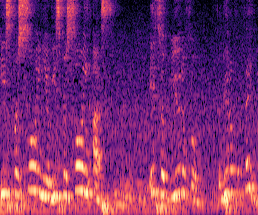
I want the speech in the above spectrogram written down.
He's pursuing you. He's pursuing us. Mm-hmm. It's a beautiful, it's a beautiful thing.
